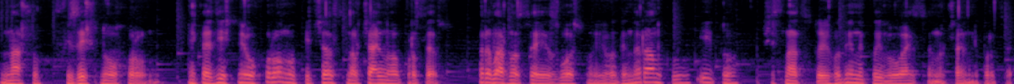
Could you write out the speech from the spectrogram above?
нашу фізичну охорону, яка здійснює охорону під час навчального процесу. Переважно це є з 8 години ранку і до 16 години, коли відбувається навчальний процес.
